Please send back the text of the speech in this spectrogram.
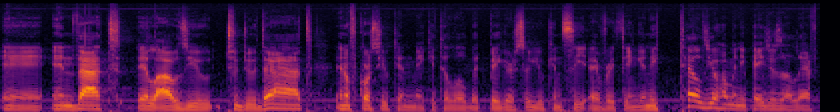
Uh, and that allows you to do that. And of course, you can make it a little bit bigger so you can see everything. And it tells you how many pages are left.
